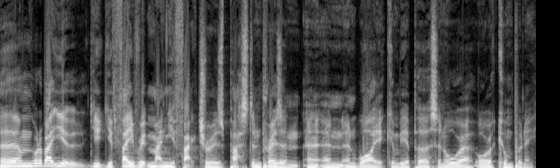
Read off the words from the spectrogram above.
Um, what about you, you your favourite manufacturers, past and present, and, and, and why? It can be a person or a, or a company.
